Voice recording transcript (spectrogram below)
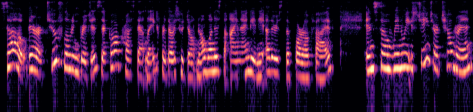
So there are two floating bridges that go across that lake. For those who don't know, one is the I 90 and the other is the 405. And so when we exchange our children,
